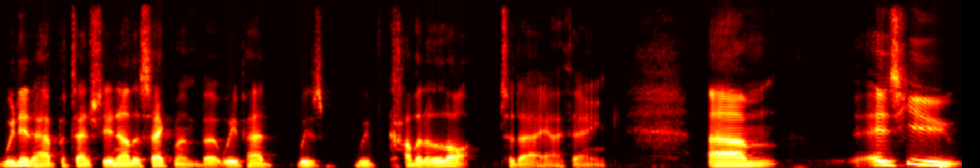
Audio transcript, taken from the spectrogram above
we did have potentially another segment, but we've had we've we've covered a lot today. I think. Um, as you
